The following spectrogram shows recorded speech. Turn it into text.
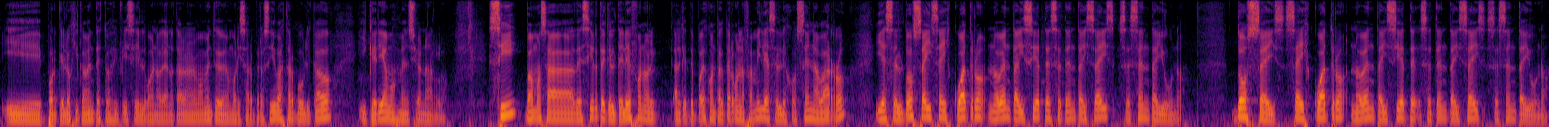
y porque lógicamente esto es difícil, bueno, de anotar en el momento y de memorizar, pero sí va a estar publicado y queríamos mencionarlo. Sí, vamos a decirte que el teléfono al, que te puedes contactar con la familia es el de José Navarro y es el 2664 9776 61. 2664 9776 61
